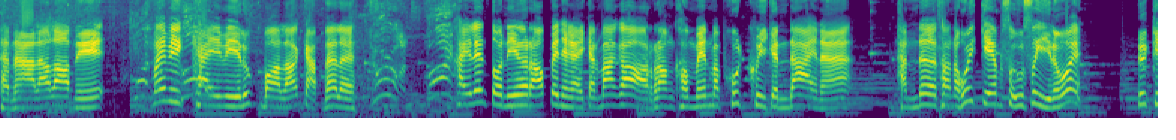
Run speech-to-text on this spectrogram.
ชนะแล้วรอบนี้ ไม่มีใครมีลูกบอลแล้วกลับได้เลย ใครเล่นตัวนี้แล้วเป็นยังไงกันบ้างก็ลองคอมเมนต์มาพูดคุยกันได้นะทันเดอร์ท่านั้นหุ้ยเกมสูสีนะเว้ยคือเก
